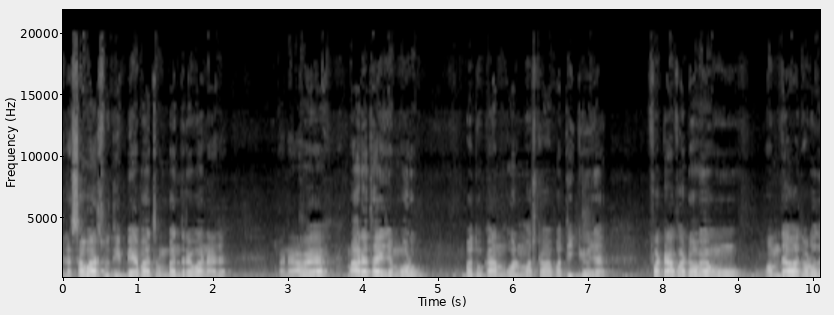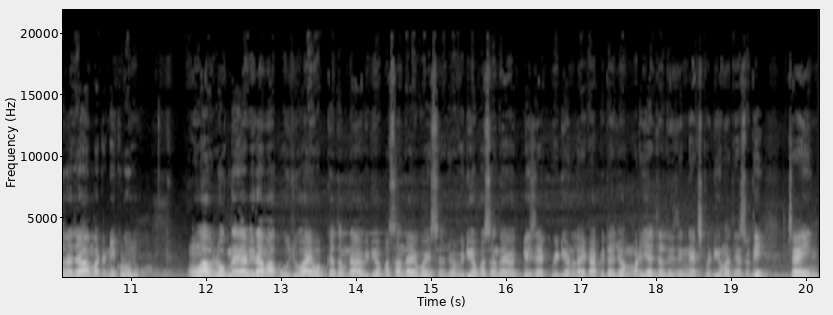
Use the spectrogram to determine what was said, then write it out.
એટલે સવાર સુધી બે બાથરૂમ બંધ રહેવાના છે. અને હવે મારે થાય છે મોડું. બધું કામ ઓલમોસ્ટ હવે પતી ગયું છે. ફટાફટ હવે હું અમદાવાદ વડોદરા જવા માટે નીકળું છું. હું આ વ્લોગને વિરામ આપું છું. આઈ હોપ કે તમને આ વીડિયો પસંદ આવ્યો હશે. જો વીડિયો પસંદ આવ્યો પ્લીઝ એક વિડીયોને લાઇક આપી દેજો. મળીએ જલ્દીથી નેક્સ્ટ વિડીયોમાં ત્યાં સુધી જય હિન્દ,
